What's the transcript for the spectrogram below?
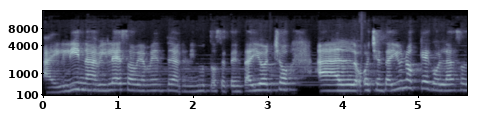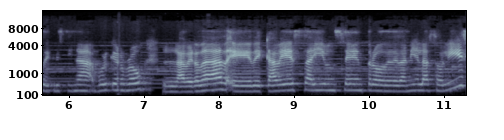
Ailina Avilés, obviamente, al minuto 78, al 81, qué golazo de Cristina Burkenrow, la verdad, eh, de cabeza y un centro de Daniela Solís.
